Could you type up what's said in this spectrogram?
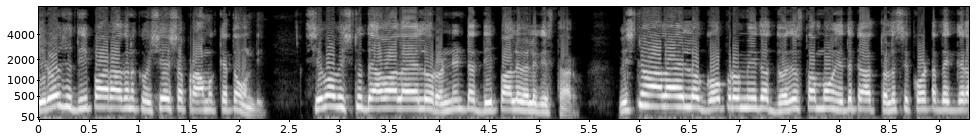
ఈ రోజు దీపారాధనకు విశేష ప్రాముఖ్యత ఉంది. శివ విష్ణు దేవాలయాలు రెండింట దీపాలు వెలిగిస్తారు. విష్ణు ఆలయాల్లో గోపురం మీద ధ్వజస్తంభం ఎదుట తులసి కోట దగ్గర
